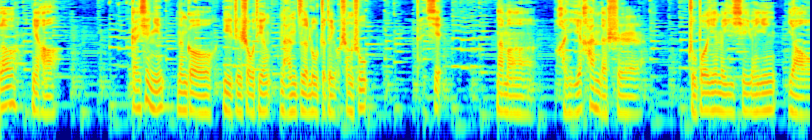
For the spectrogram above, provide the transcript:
Hello，你好，感谢您能够一直收听南子录制的有声书，感谢。那么很遗憾的是，主播因为一些原因要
